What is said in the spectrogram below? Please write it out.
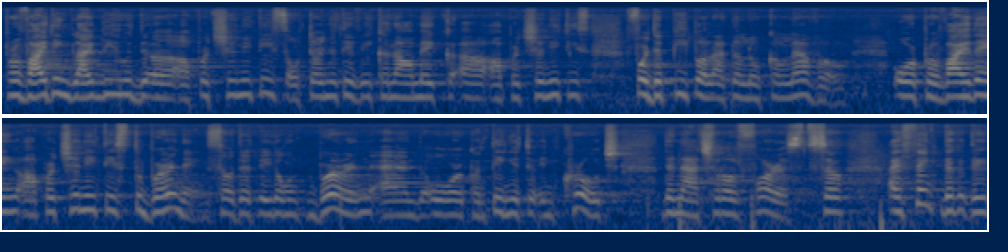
providing livelihood uh, opportunities, alternative economic uh, opportunities for the people at the local level or providing opportunities to burning so that they don't burn and or continue to encroach the natural forest. So I think the, the,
